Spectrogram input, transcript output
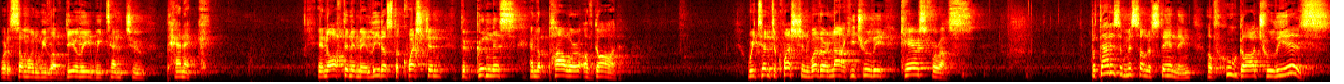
or to someone we love dearly, we tend to panic. And often it may lead us to question the goodness and the power of God. We tend to question whether or not He truly cares for us. But that is a misunderstanding of who God truly is.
